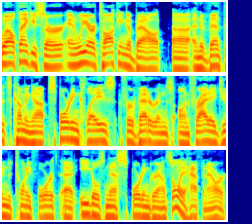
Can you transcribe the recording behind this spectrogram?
Well, thank you, sir. And we are talking about uh, an event that's coming up, Sporting Clays for Veterans, on Friday, June the 24th at Eagles Nest Sporting Grounds. It's only a half an hour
